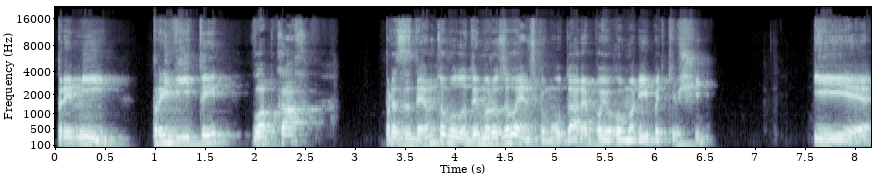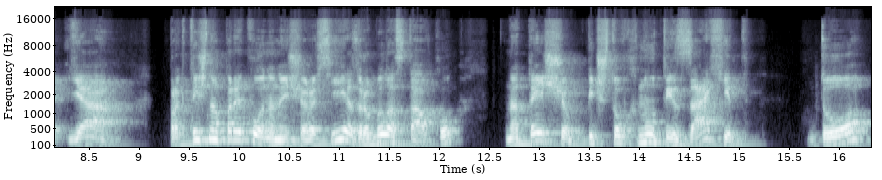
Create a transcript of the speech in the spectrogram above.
прямі привіти в лапках президенту Володимиру Зеленському удари по його малій батьківщині. І я практично переконаний, що Росія зробила ставку на те, щоб підштовхнути Захід до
